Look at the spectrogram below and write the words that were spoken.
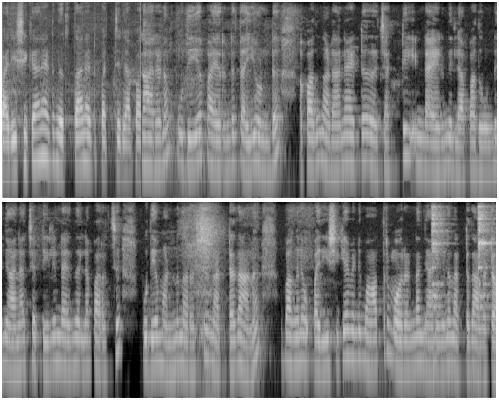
പരീക്ഷിക്കാനായിട്ട് നിർത്താനായിട്ട് പറ്റില്ല. അപ്പം കാരണം പുതിയ പയറിന്റെ തൈ ഉണ്ട്. അപ്പോൾ അത് നടാനായിട്ട് ചട്ടി ഉണ്ടായിരുന്നില്ല. അപ്പോൾ അതുകൊണ്ട് ഞാൻ ആ ചട്ടിയിൽ ഉണ്ടായിരുന്നതെല്ലാം പറിച്ച് പുതിയ മണ്ണ് നിറച്ച് നട്ടതാണ്. അപ്പോൾ അങ്ങനെ പരീക്ഷിക്കാൻ വേണ്ടി മാത്രം ഒരെണ്ണം ഞാനിങ്ങനെ നട്ടതാണ് കേട്ടോ.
